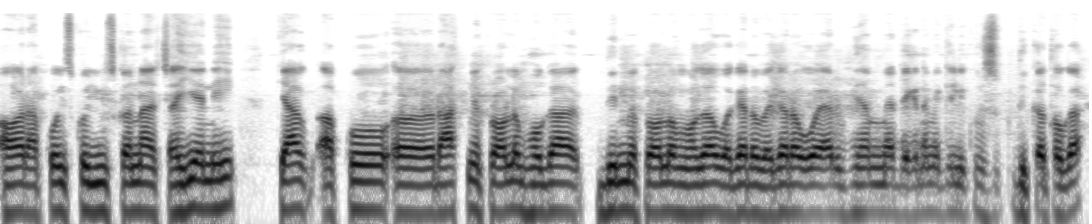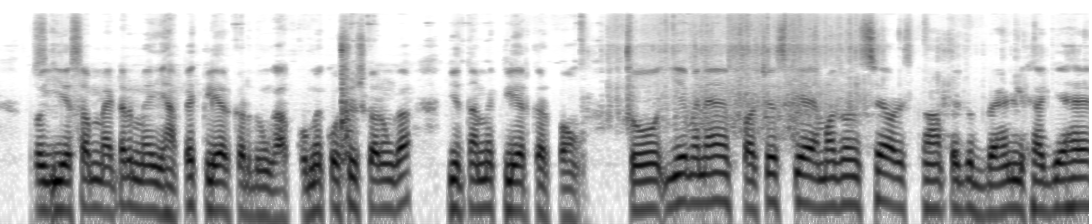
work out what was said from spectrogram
और आपको इसको यूज़ करना चाहिए नहीं। क्या आपको रात में प्रॉब्लम होगा दिन में प्रॉब्लम होगा वगैरह वगैरह वो आर वी में देखने में के लिए कुछ दिक्कत होगा तो ये सब मैटर मैं यहाँ पे क्लियर कर दूँगा आपको। मैं कोशिश करूँगा जितना मैं क्लियर कर पाऊँ। तो ये मैंने परचेस किया अमेजोन से और इसका यहाँ पे जो ब्रांड लिखा गया है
